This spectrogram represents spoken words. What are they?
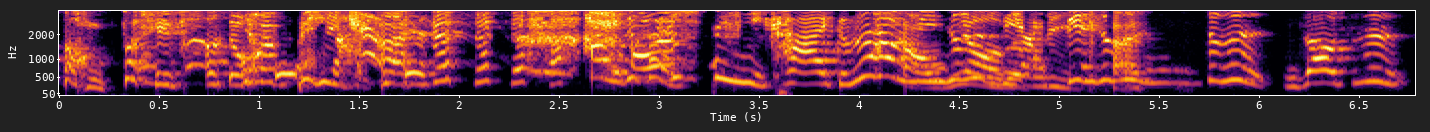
懂对方，都会避开，他们就会避开，可是他们明明就是两边就是就是你知道就是。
